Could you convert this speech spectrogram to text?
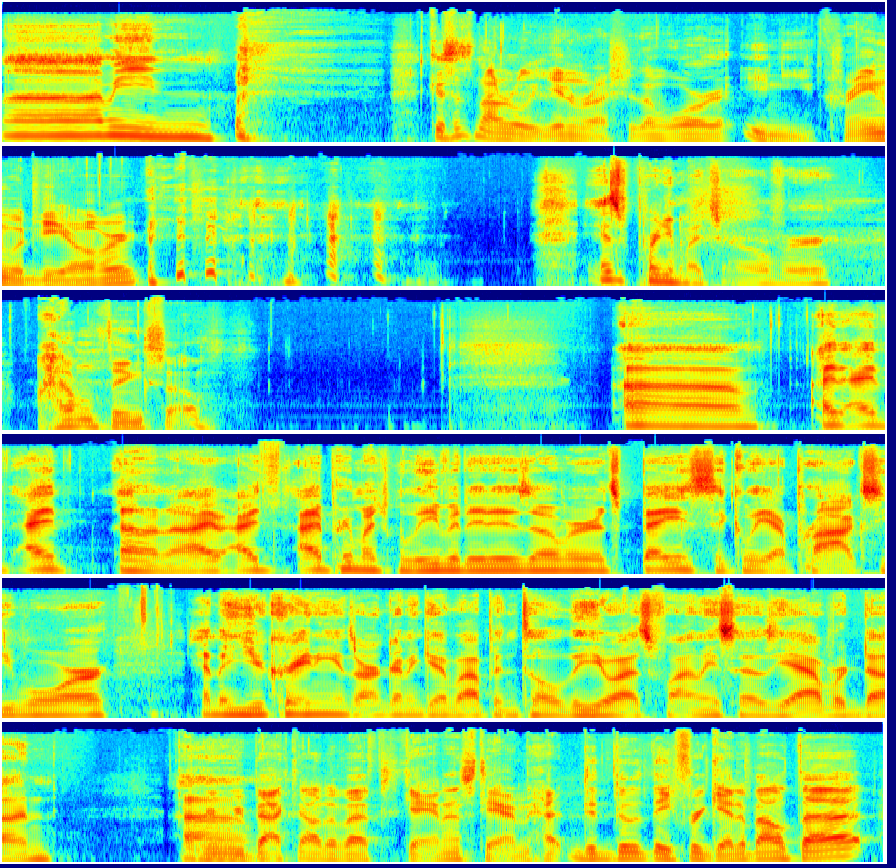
Uh, I mean, Because it's not really in Russia. The war in Ukraine would be over. it's pretty much over. I don't think so. Um, I, I, I, I don't know. I, I, I pretty much believe it. It is over. It's basically a proxy war, and the Ukrainians aren't going to give up until the U.S. finally says, "Yeah, we're done." I mean, we um, backed out of Afghanistan. Did, they forget about that?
